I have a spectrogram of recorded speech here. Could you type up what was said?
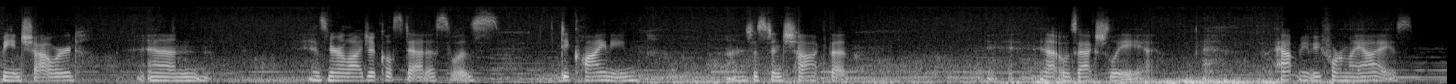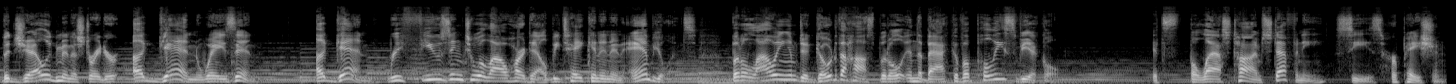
being showered, and his neurological status was declining. I was just in shock that that was actually happening before my eyes. The jail administrator again weighs in again refusing to allow Hardel be taken in an ambulance, but allowing him to go to the hospital in the back of a police vehicle. It's the last time Stephanie sees her patient.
